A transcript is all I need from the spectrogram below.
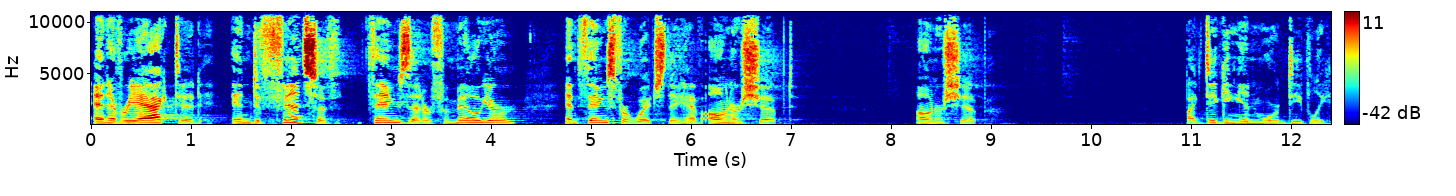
and have reacted in defense of things that are familiar and things for which they have ownership ownership by digging in more deeply.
